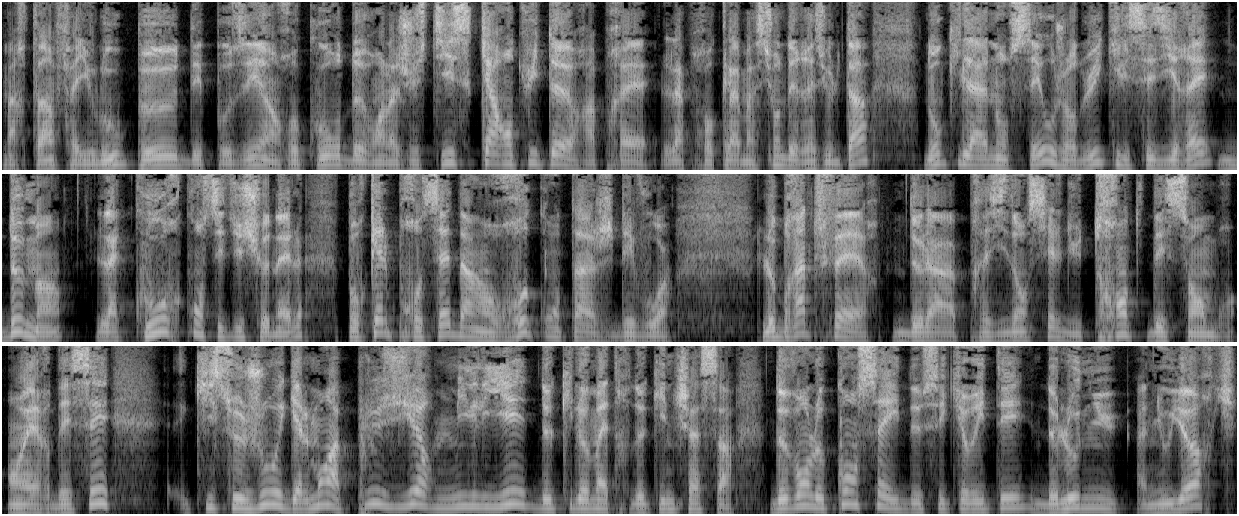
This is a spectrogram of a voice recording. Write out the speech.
Martin Fayoulou peut déposer un recours devant la justice 48 heures après la proclamation des résultats. Donc il a annoncé aujourd'hui qu'il saisirait demain la Cour constitutionnelle pour qu'elle procède à un recomptage des voix. Le bras de fer de la présidentielle du 30 décembre en RDC qui se joue également à plusieurs milliers de kilomètres de Kinshasa, devant le Conseil de sécurité de l'ONU à New York.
